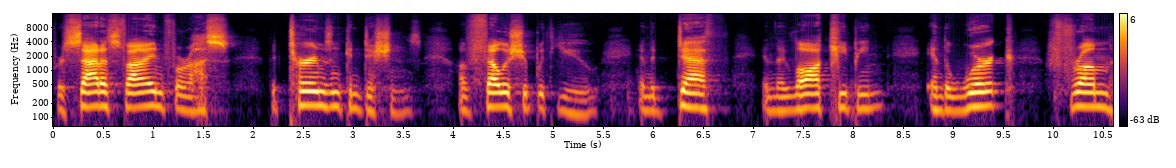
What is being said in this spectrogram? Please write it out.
for satisfying for us the terms and conditions of fellowship with you and the death and the law keeping and the work from,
